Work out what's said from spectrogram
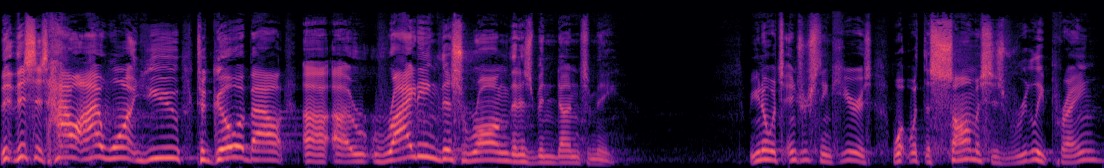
This is how I want you to go about uh, uh, righting this wrong that has been done to me. You know what's interesting here is what, what the psalmist is really praying?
